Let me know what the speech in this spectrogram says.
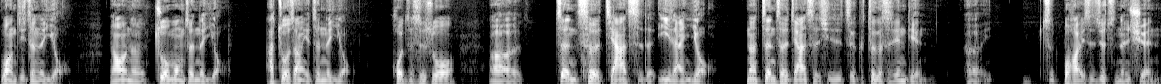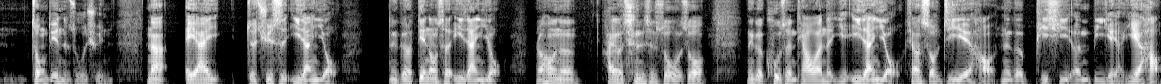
旺季真的有，然后呢，做梦真的有啊，做账也真的有，或者是说呃政策加持的依然有。那政策加持其实这个这个时间点，呃，这不好意思就只能选重点的族群。那 AI 的趋势依然有，那个电动车依然有，然后呢？还有就是说，我说那个库存调完的也依然有，像手机也好，那个 PCNB 也也好，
